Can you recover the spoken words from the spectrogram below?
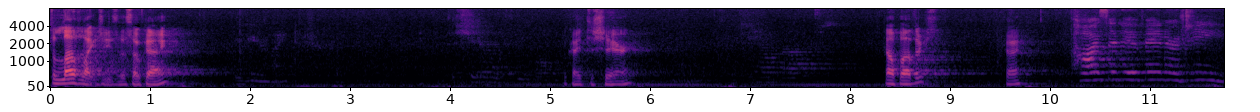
To love like Jesus, okay? Okay, to share. Help others. Okay. Positive energy.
